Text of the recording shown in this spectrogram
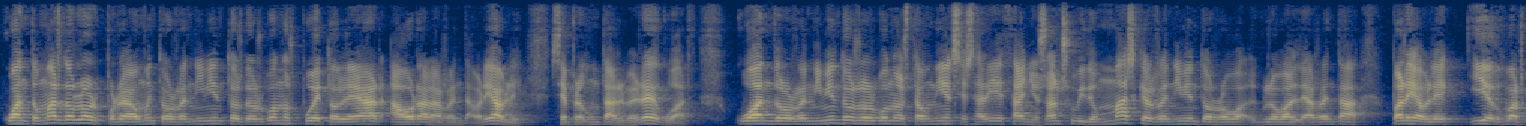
Cuanto más dolor por el aumento de los rendimientos de los bonos puede tolerar ahora la renta variable, se pregunta Albert Edward. Cuando los rendimientos de los bonos estadounidenses a 10 años han subido más que el rendimiento global de la renta variable, y Edward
